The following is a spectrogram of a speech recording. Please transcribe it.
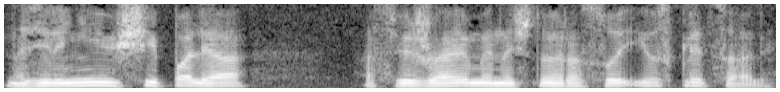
на зеленеющие поля, освежаемые ночной росой, и восклицали.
